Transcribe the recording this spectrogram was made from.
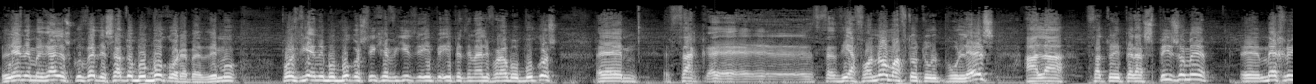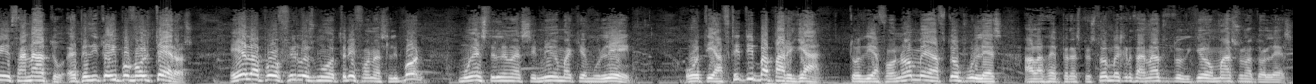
λένε μεγάλες κουβέντες σαν τον Μπουμπούκο ρε παιδί μου. Πως βγαίνει Μπουμπούκος τι είχε βγει είπε την άλλη φορά Μπουμπούκος. Ε, θα, ε, θα διαφωνώ με αυτό που λες αλλά θα το υπερασπίζομαι ε, μέχρι θανάτου επειδή το είπε ο Βολτέρος Έλα από ο φίλος μου ο Τρίφωνας λοιπόν μου έστειλε ένα σημείωμα και μου λέει ότι αυτή την παπαριά το διαφωνώ με αυτό που λες αλλά θα υπερασπιστώ μέχρι θανάτου το δικαίωμά σου να το λες.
